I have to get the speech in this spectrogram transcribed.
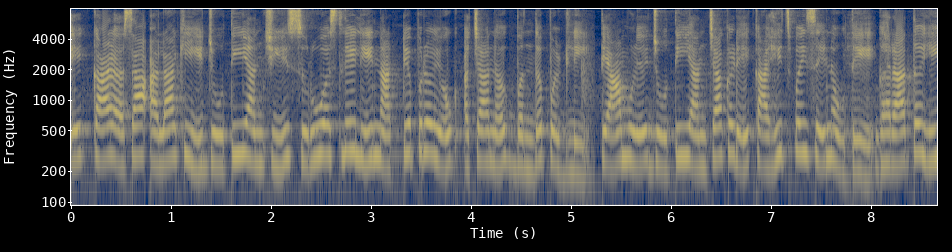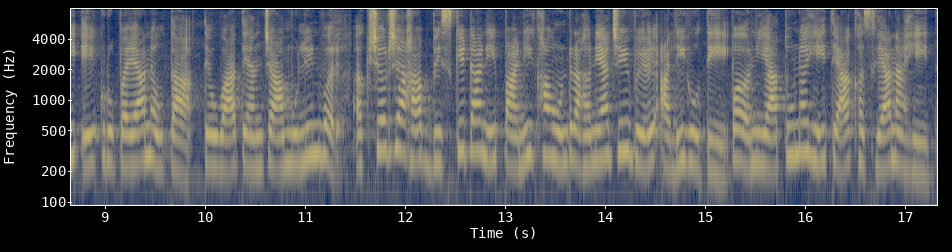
एक काळ असा आला की ज्योती यांची सुरू असलेली नाट्यप्रयोग अचानक बंद पडली. त्यामुळे ज्योती यांच्याकडे काहीच पैसे नव्हते. घरातही एक रुपया नव्हता. तेव्हा त्यांच्या मुलींवर अक्षरशः बिस्किट आणि पाणी खाऊन राहण्याची वेळ आली होती. पण यातूनही त्या खसल्या नाहीत.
